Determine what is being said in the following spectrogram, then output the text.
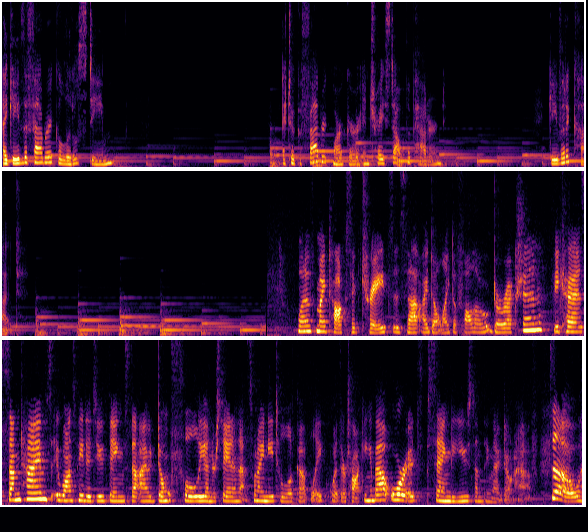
I gave the fabric a little steam. I took a fabric marker and traced out the pattern, gave it a cut, One of my toxic traits is that I don't like to follow direction because sometimes it wants me to do things that I don't fully understand and that's when I need to look up like what they're talking about or it's saying to use something that I don't have. So,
